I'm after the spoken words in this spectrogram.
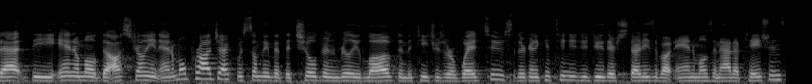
that the animal, the Australian Animal Project was something that the children really loved and the teachers are wed to. So they're going to continue to do their studies about animals and adaptations,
